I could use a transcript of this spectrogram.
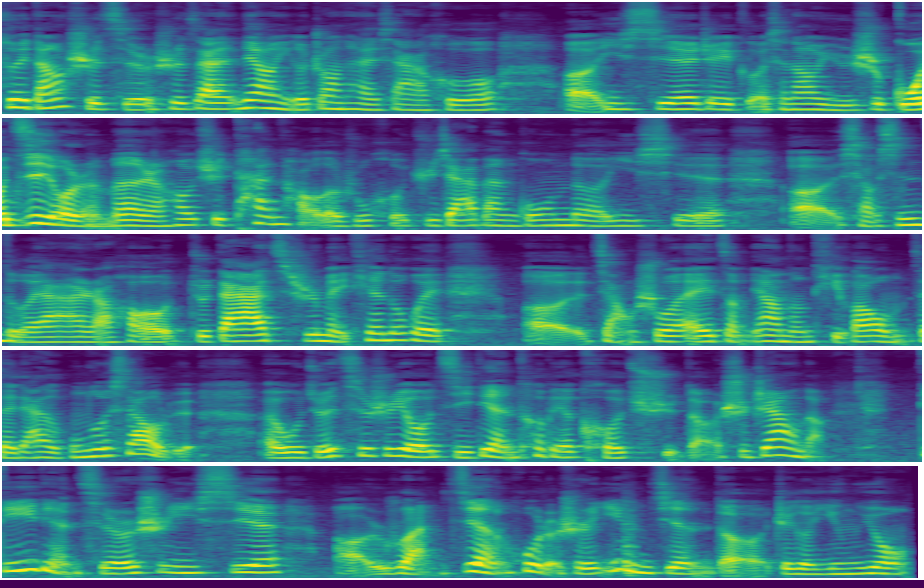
所以当时其实是在那样一个状态下和。呃，一些这个相当于是国际友人们，然后去探讨了如何居家办公的一些呃小心得呀，然后就大家其实每天都会呃讲说，哎，怎么样能提高我们在家的工作效率？呃，我觉得其实有几点特别可取的，是这样的。第一点其实是一些呃软件或者是硬件的这个应用，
